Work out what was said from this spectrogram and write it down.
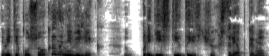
Ведь и кусок она невелик, при десяти тысячах с тряпками.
